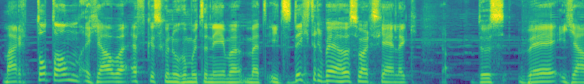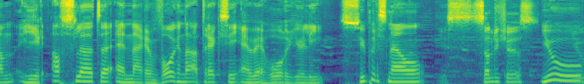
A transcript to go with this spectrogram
Maar tot dan gaan we even genoegen moeten nemen met iets dichter bij huis waarschijnlijk. Ja. Dus wij gaan hier afsluiten en naar een volgende attractie. En wij horen jullie supersnel. Yes. Salutjes! Joe!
